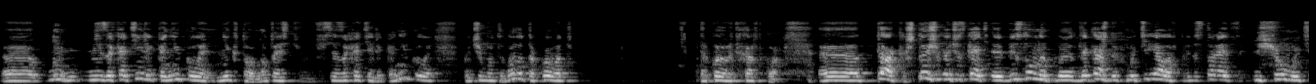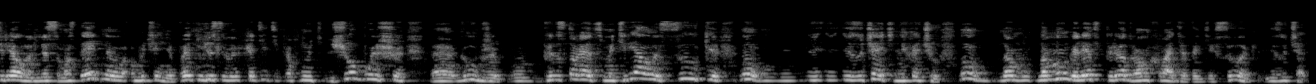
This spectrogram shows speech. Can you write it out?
ну, не захотели каникулы никто. Ну, то есть все захотели каникулы почему-то. Ну, вот такой вот такой вот хардкор. Э, так, что еще хочу сказать. Э, безусловно, э, для каждых материалов предоставляются еще материалы для самостоятельного обучения. Поэтому, если вы хотите копнуть еще больше, э, глубже, предоставляются материалы, ссылки. Ну, и, и, изучайте не хочу. Ну, на, на много лет вперед вам хватит этих ссылок изучать.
